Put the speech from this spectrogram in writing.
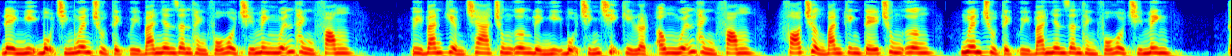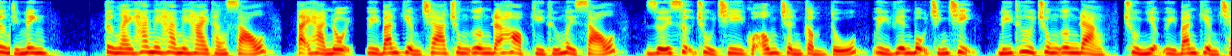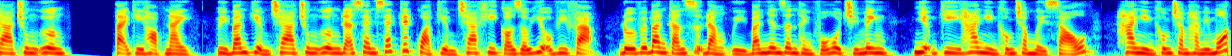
đề nghị Bộ Chính nguyên Chủ tịch Ủy ban nhân dân thành phố Hồ Chí Minh Nguyễn Thành Phong. Ủy ban Kiểm tra Trung ương đề nghị Bộ Chính trị kỷ luật ông Nguyễn Thành Phong, Phó trưởng Ban Kinh tế Trung ương, nguyên Chủ tịch Ủy ban nhân dân thành phố Hồ Chí Minh. Từ Hồ Chí Minh. Từ ngày 20-22 tháng 6, tại Hà Nội, Ủy ban Kiểm tra Trung ương đã họp kỳ thứ 16, dưới sự chủ trì của ông Trần Cẩm Tú, Ủy viên Bộ Chính trị, Bí thư Trung ương Đảng, chủ nhiệm Ủy ban Kiểm tra Trung ương. Tại kỳ họp này, Ủy ban Kiểm tra Trung ương đã xem xét kết quả kiểm tra khi có dấu hiệu vi phạm đối với Ban cán sự Đảng Ủy ban nhân dân thành phố Hồ Chí Minh, nhiệm kỳ 2016-2021.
